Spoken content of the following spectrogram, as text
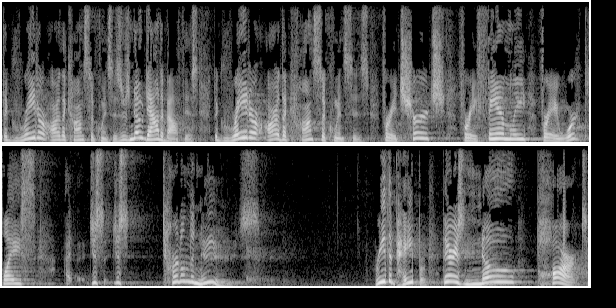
the greater are the consequences. There's no doubt about this. The greater are the consequences for a church, for a family, for a workplace. Just, just turn on the news. Read the paper. There is no part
